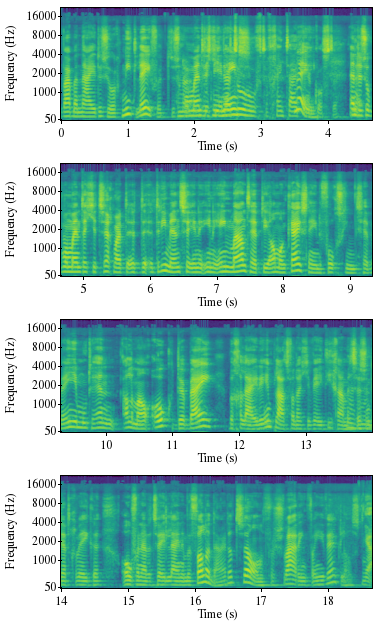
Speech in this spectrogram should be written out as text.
waarna je de zorg niet levert. Dus op het moment dus dat je niet ineens... naartoe hoeft of geen tijd Nee. meer kosten. En Nee. dus op het moment dat je het, zeg maar, de, de- drie mensen in, in één maand hebt die allemaal een keisnee in de volgeschiedenis hebben. En je moet hen allemaal ook erbij begeleiden. In plaats van dat je weet, die gaan met Mhm. 36 weken over naar de tweede lijn en bevallen daar. Dat is wel een verzwaring van je werklast. Ja,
